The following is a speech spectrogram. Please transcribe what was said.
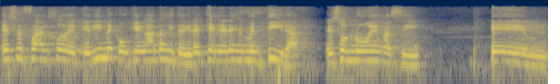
eso es falso de que dime con quién andas y te diré quién eres. Es mentira. Eso no es así. Eh,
